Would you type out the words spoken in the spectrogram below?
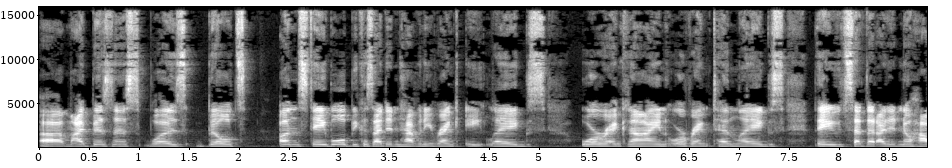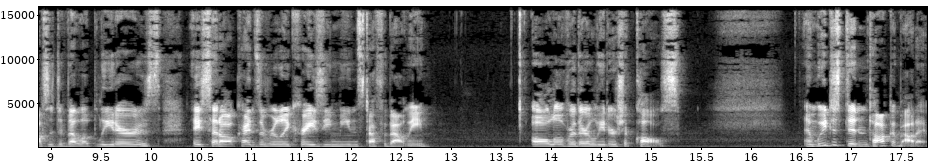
uh, my business was built unstable because I didn't have any rank eight legs or rank nine or rank 10 legs. They said that I didn't know how to develop leaders. They said all kinds of really crazy, mean stuff about me all over their leadership calls. And we just didn't talk about it.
